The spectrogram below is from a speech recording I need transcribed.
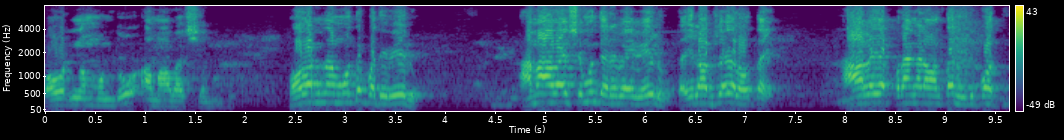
పౌర్ణం ముందు అమావాస్య ముందు. పౌర్ణం ముందు పదివేలు. అమావాస్య ముందు ఇరవై వేలు. తైలాభిషేకాలు అవుతాయి. ఆలయ ప్రాంగణం అంతా నిండిపోద్ది.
